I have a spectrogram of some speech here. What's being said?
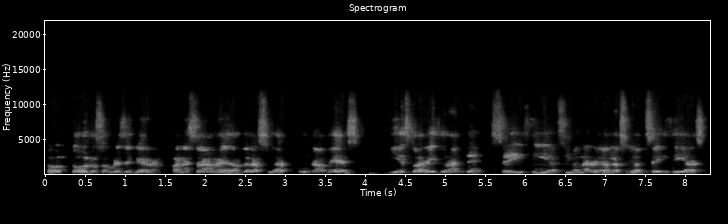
Todos los hombres de guerra van a estar alrededor de la ciudad una vez y esto haréis durante seis días. Y van a rodear la ciudad seis días.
